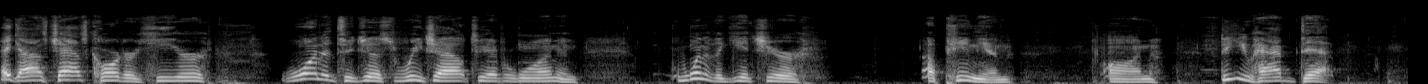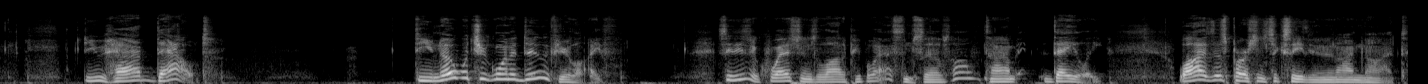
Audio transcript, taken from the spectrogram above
Hey guys, Chas Carter here. Wanted to just reach out to everyone and wanted to get your opinion on do you have debt? Do you have doubt? Do you know what you're going to do with your life? See, these are questions a lot of people ask themselves all the time, daily. Why is this person succeeding and I'm not?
